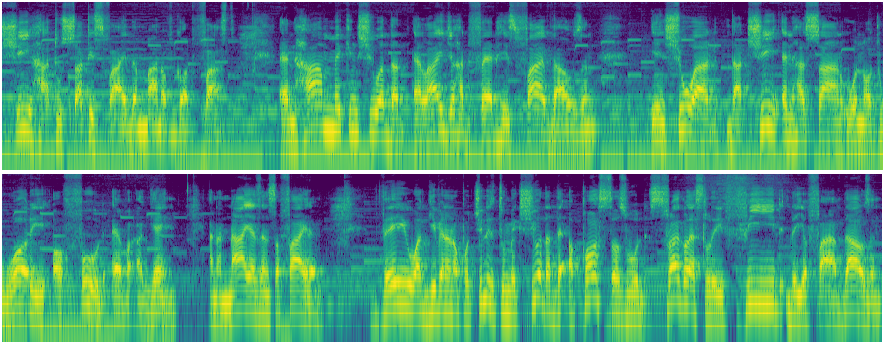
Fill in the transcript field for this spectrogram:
she had to satisfy the man of God first. And her making sure that Elijah had fed his 5,000 ensured that she and her son would not worry of food ever again. Ananias and Sapphira they were given an opportunity to make sure that the apostles would strugglously feed the 5,000,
